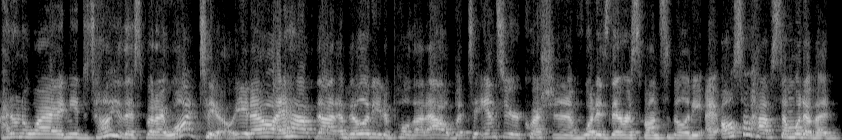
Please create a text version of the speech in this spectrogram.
I don't know why I need to tell you this, but I want to. You know, I have that ability to pull that out. But to answer your question of what is their responsibility, I also have somewhat of a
